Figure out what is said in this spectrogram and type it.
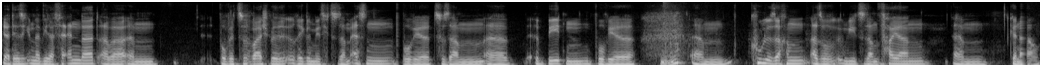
ja, der sich immer wieder verändert, aber ähm, wo wir zum Beispiel regelmäßig zusammen essen, wo wir zusammen äh, beten, wo wir mhm. ähm, coole Sachen, also irgendwie zusammen feiern. Ähm, genau.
